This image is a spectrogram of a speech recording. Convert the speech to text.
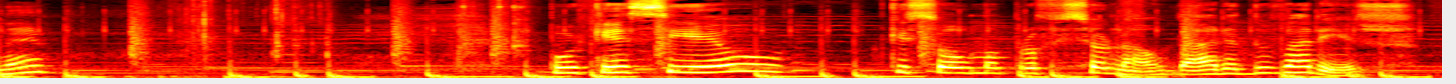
né? Porque se eu, que sou uma profissional da área do varejo,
